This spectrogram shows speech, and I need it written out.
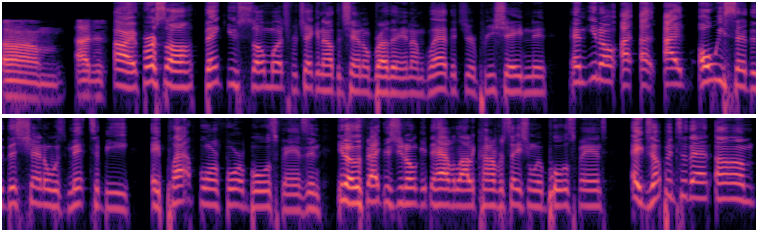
um, I just all right. First of all, thank you so much for checking out the channel, brother, and I'm glad that you're appreciating it. And you know, I, I I always said that this channel was meant to be a platform for Bulls fans, and you know, the fact is you don't get to have a lot of conversation with Bulls fans. Hey, jump into that um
